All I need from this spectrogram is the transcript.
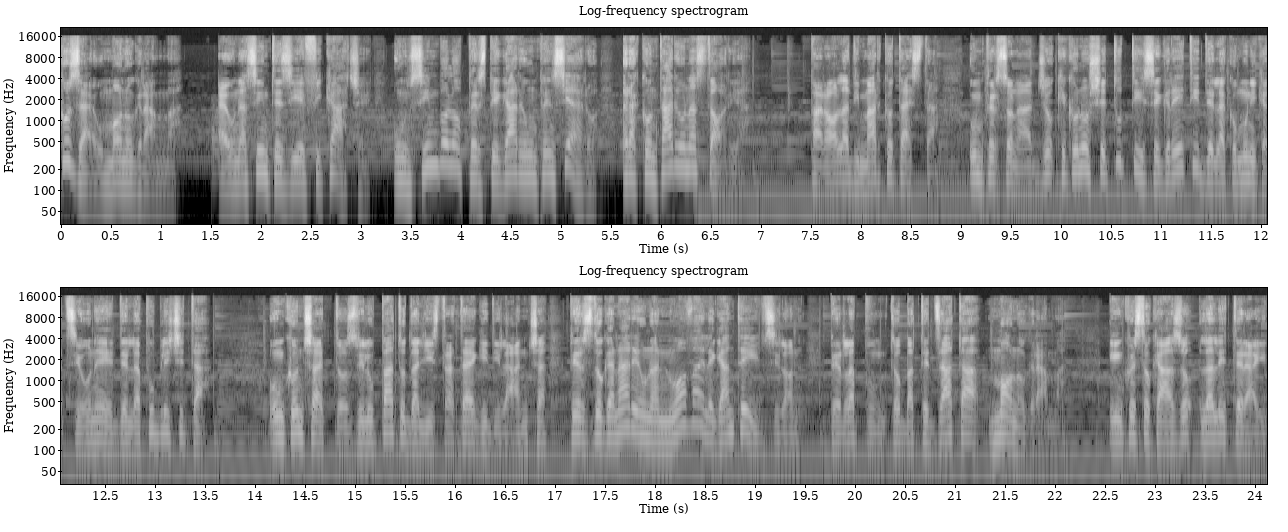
Cos'è un monogramma? È una sintesi efficace, un simbolo per spiegare un pensiero, raccontare una storia. Parola di Marco Testa, un personaggio che conosce tutti i segreti della comunicazione e della pubblicità. Un concetto sviluppato dagli strateghi di Lancia per sdoganare una nuova elegante Y, per l'appunto battezzata Monogram. In questo caso la lettera Y,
